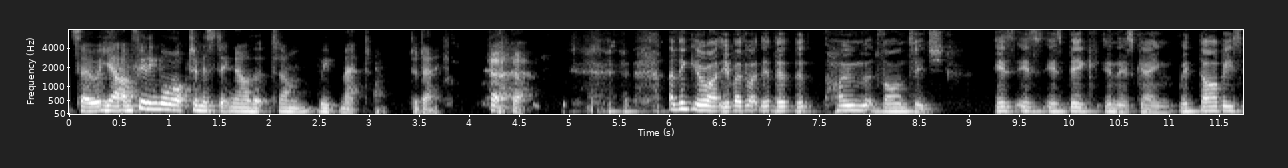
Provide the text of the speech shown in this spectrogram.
So yeah, I'm feeling more optimistic now that um, we've met today. I think you're right. By the way, the, the, the home advantage is is is big in this game with derbies.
